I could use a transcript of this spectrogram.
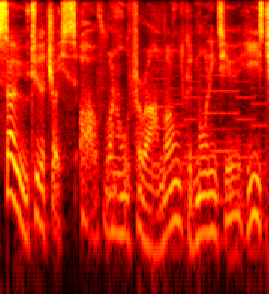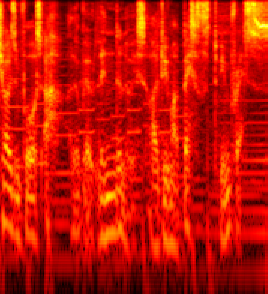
So to the choice of Ronald Ferran. Ronald, good morning to you. He's chosen for us. Ah, a little bit of Linda Lewis. I do my best to impress.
